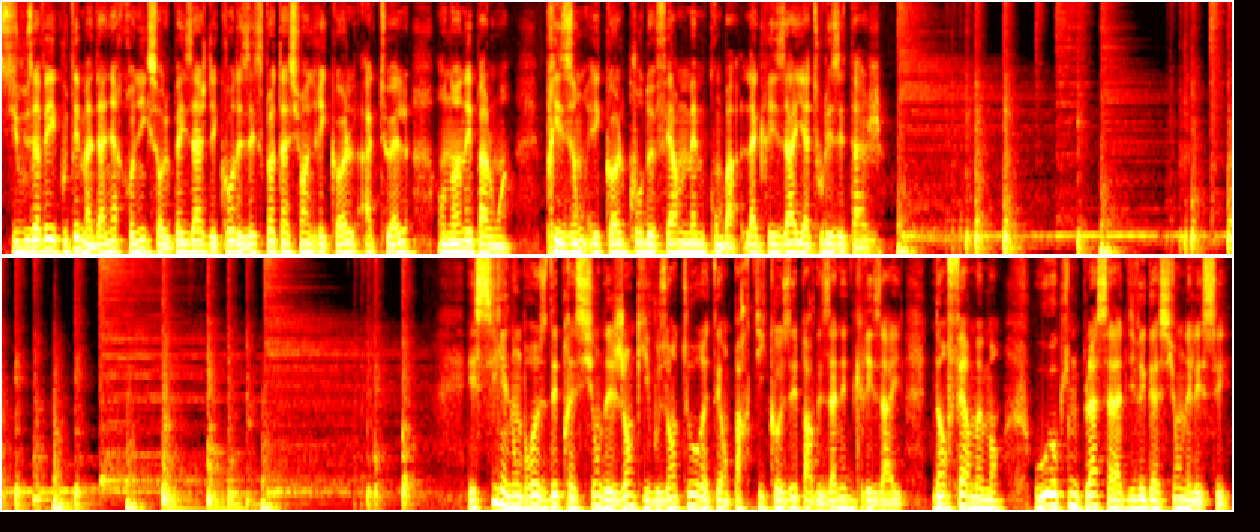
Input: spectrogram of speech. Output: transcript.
Si vous avez écouté ma dernière chronique sur le paysage des cours des exploitations agricoles actuelles, on n'en est pas loin. Prison, école, cours de ferme, même combat, la grisaille à tous les étages. Et si les nombreuses dépressions des gens qui vous entourent étaient en partie causées par des années de grisaille, d'enfermement, où aucune place à la divagation n'est laissée?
